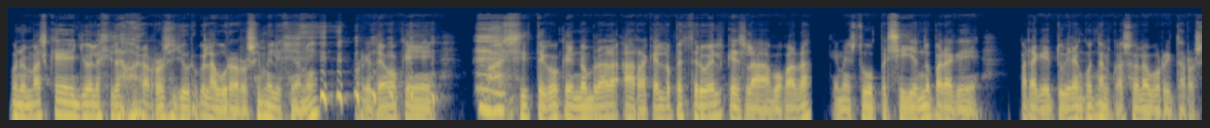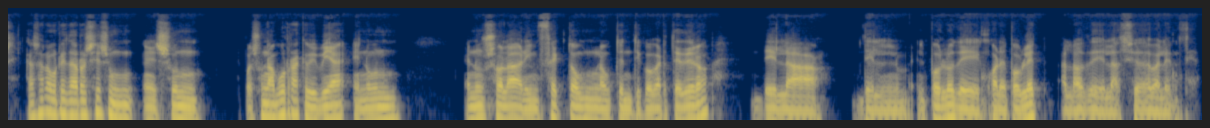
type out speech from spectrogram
Bueno, más que yo elegí la burra Rossi, yo creo que la burra Rossi me eligió a mí, porque tengo que, tengo que nombrar a Raquel López Ceruel, que es la abogada que me estuvo persiguiendo para que, para que tuviera en cuenta el caso de la burrita Rossi. El caso de la burrita Rossi es, un, es un, pues una burra que vivía en un, en un solar infecto, un auténtico vertedero, de la, del pueblo de Cuarepoblet, al lado de la ciudad de Valencia.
